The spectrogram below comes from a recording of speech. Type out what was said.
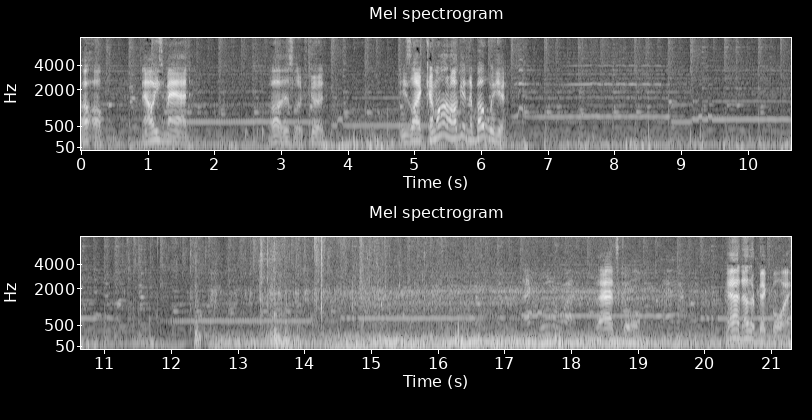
Uh-oh. Now he's mad. Oh, this looks good. He's like, come on, I'll get in the boat with you. That's cool. Yeah, another big boy.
